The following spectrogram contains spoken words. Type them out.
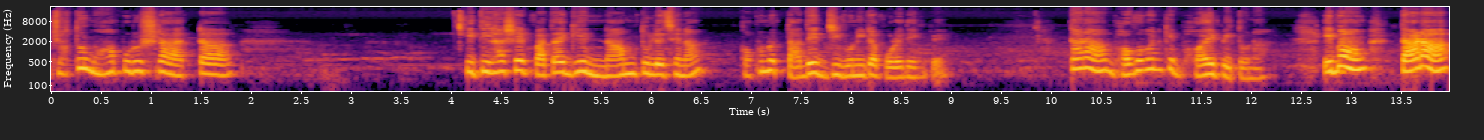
যত মহাপুরুষরা একটা ইতিহাসের পাতায় গিয়ে নাম তুলেছে না, কখনো তাদের জীবনীটা পড়ে দেখবে। তারা ভগবানকে ভয় পেত না এবং তারা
